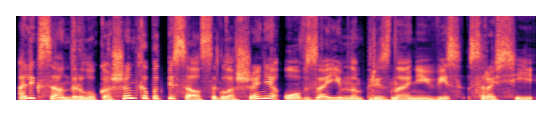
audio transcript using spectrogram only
Александр Лукашенко подписал соглашение о взаимном признании виз с Россией.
